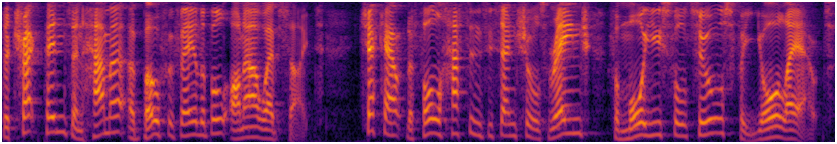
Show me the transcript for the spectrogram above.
The track pins and hammer are both available on our website. Check out the full Hattons Essentials range for more useful tools for your layout.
